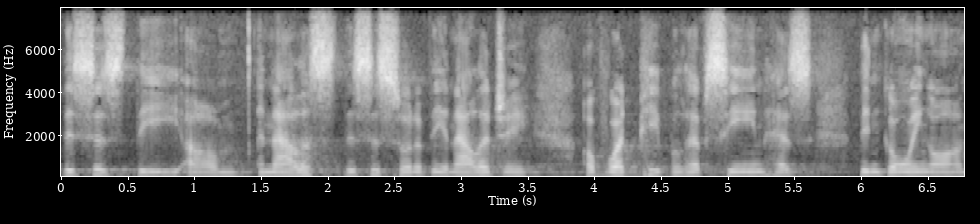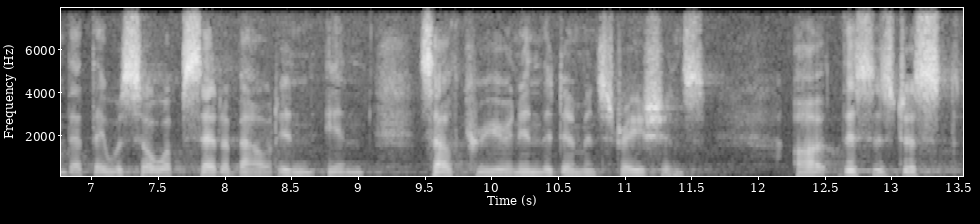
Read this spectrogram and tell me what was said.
this is the um, analysis. This is sort of the analogy of what people have seen has been going on that they were so upset about in, in South Korea and in the demonstrations. Uh, this is just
